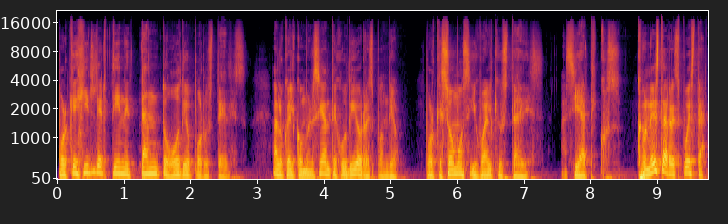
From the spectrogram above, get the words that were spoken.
¿por qué Hitler tiene tanto odio por ustedes? A lo que el comerciante judío respondió, porque somos igual que ustedes, asiáticos. Con esta respuesta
